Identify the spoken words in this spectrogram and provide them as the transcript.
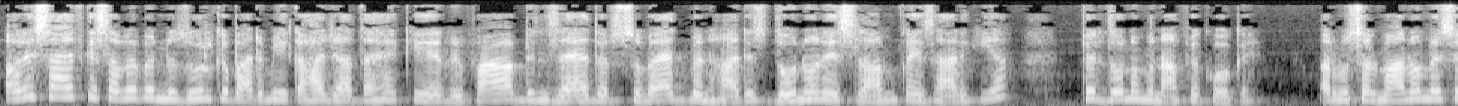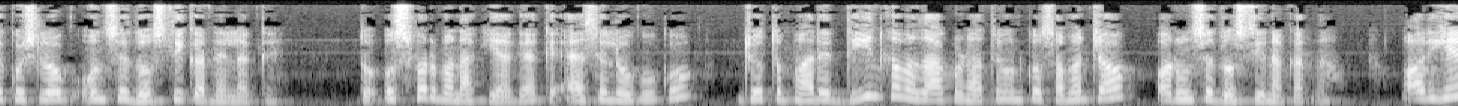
اور اس آیت کے سبب نزول کے بارے میں یہ کہا جاتا ہے کہ رفا بن زید اور سبید بن حارث دونوں نے اسلام کا اظہار کیا، پھر دونوں منافق ہو گئے اور مسلمانوں میں سے کچھ لوگ ان سے دوستی کرنے لگ گئے۔ تو اس پر منع کیا گیا کہ ایسے لوگوں کو جو تمہارے دین کا مذاق اڑاتے ہیں، ان کو سمجھ جاؤ اور ان سے دوستی نہ کرنا۔ اور یہ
